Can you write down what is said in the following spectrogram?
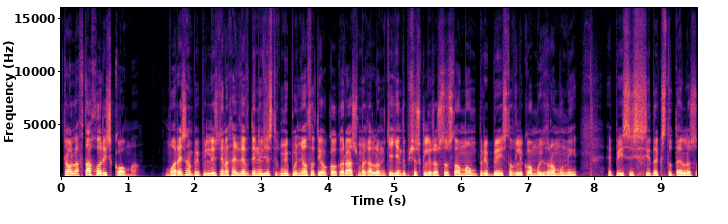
Και όλα αυτά χωρίς κόμμα. Μου αρέσει να πιπιλήσω και να χαϊδεύω την ίδια στιγμή που νιώθω ότι ο κόκοράς σου μεγαλώνει και γίνεται πιο σκληρός στο στόμα μου πριν μπει στο γλυκό μου υγρό μουνί. Επίσης, η σύνταξη στο τέλος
